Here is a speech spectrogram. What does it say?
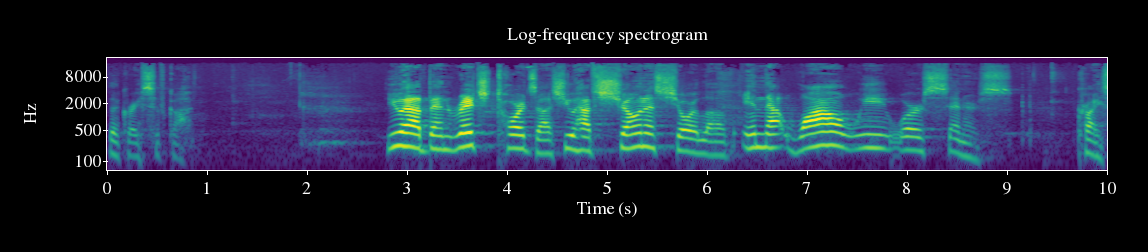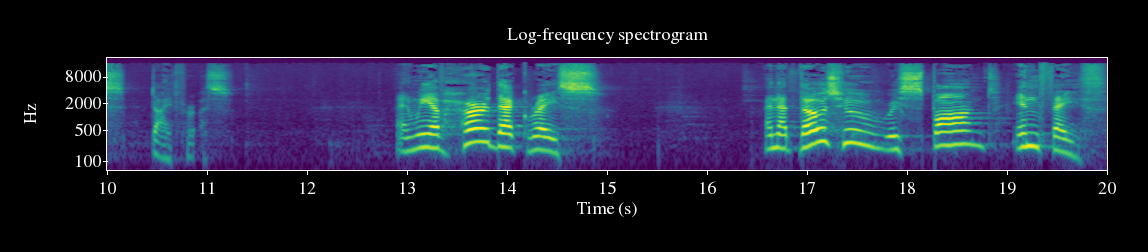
the grace of God. You have been rich towards us. You have shown us your love, in that while we were sinners, Christ died for us. And we have heard that grace, and that those who respond in faith,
